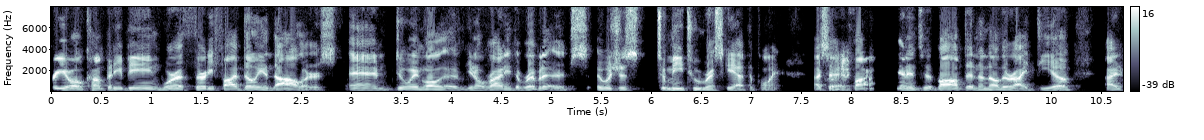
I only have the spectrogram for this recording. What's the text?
three-year-old company being worth thirty-five billion dollars and doing all, you know, riding derivatives, it was just to me too risky at the point. I said, Okay. if I get into involved in another idea, I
